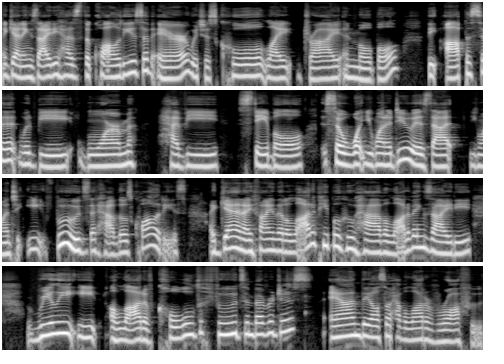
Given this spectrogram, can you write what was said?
Again, anxiety has the qualities of air, which is cool, light, dry, and mobile. The opposite would be warm, heavy, stable. So, what you want to do is that you want to eat foods that have those qualities. Again, I find that a lot of people who have a lot of anxiety really eat a lot of cold foods and beverages, and they also have a lot of raw food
